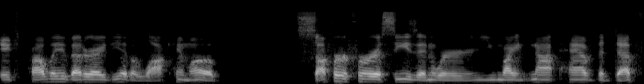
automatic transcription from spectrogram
it's probably a better idea to lock him up, suffer for a season where you might not have the depth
